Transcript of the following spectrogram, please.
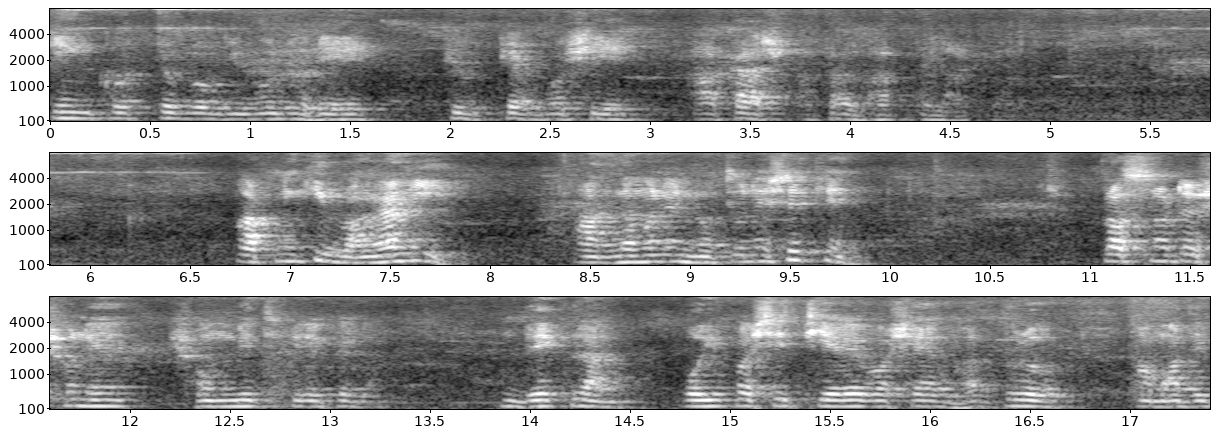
কিং কর্তব্য বিমূল হয়ে চুপচাপ বসে আকাশ পাতাল ভাবতে লাগল আপনি কি বাঙালি? আন্দামানে নতুন এসেছেন? প্রশ্নটা শুনে সংগীত ফিরে পেলাম। দেখলাম ওই পাশে চেয়ারে বসে এক ভদ্র আমাদের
